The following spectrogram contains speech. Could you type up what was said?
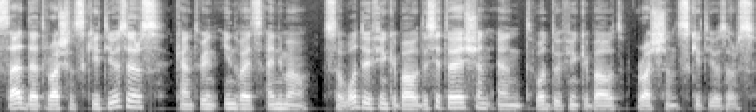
said that Russian Skeet users can't win invites anymore. So what do you think about the situation and what do you think about Russian Skeet users?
